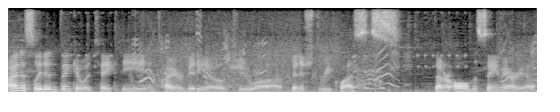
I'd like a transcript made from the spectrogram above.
I honestly didn't think it would take the entire video to uh, finish three quests that are all in the same area.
